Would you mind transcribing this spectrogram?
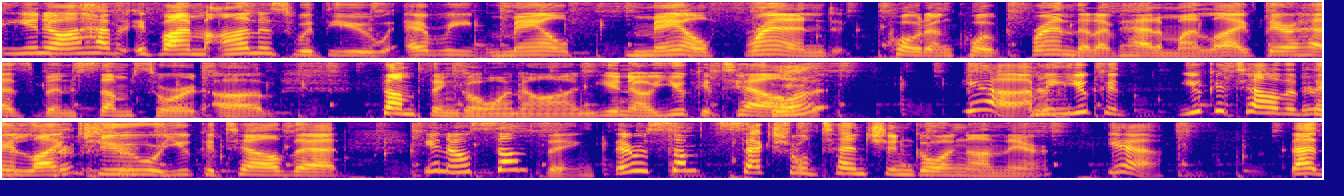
you know, I have if I'm honest with you, every male male friend, quote unquote friend that I've had in my life, there has been some sort of something going on. You know, you could tell what? That, yeah, I mean, you could you could tell that they liked you, or you could tell that you know something. There was some sexual tension going on there. Yeah, that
